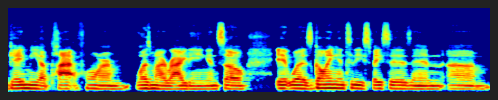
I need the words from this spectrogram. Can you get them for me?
gave me a platform was my writing. And so it was going into these spaces and um,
